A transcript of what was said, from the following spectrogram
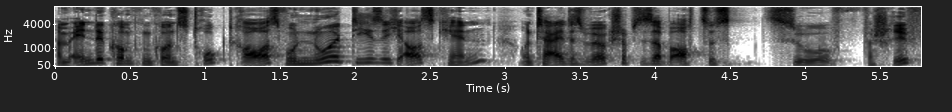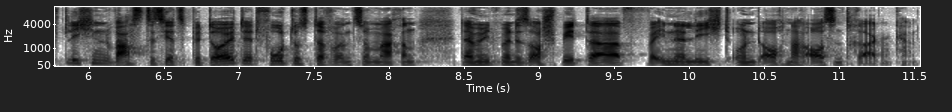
Am Ende kommt ein Konstrukt raus, wo nur die sich auskennen. Und Teil des Workshops ist aber auch zu, zu verschriftlichen, was das jetzt bedeutet, Fotos davon zu machen, damit man das auch später verinnerlicht und auch nach außen tragen kann.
